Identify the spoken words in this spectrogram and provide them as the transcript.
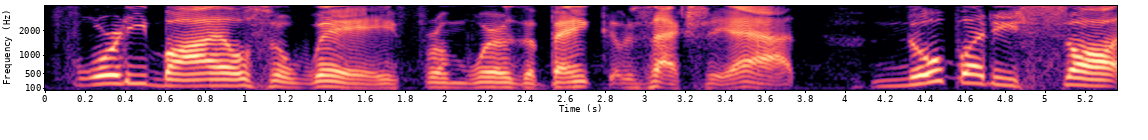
40 miles away from where the bank was actually at. Nobody saw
